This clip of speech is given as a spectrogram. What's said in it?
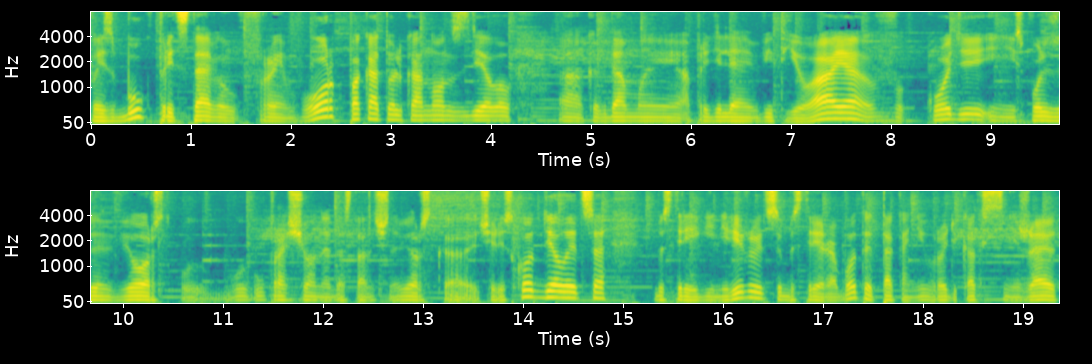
Facebook представил фреймворк, пока только анонс сделал, а, когда мы определяем вид UI в коде и не используем верстку. Упрощенная достаточно верстка через код делается быстрее генерируется, быстрее работает, так они вроде как снижают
